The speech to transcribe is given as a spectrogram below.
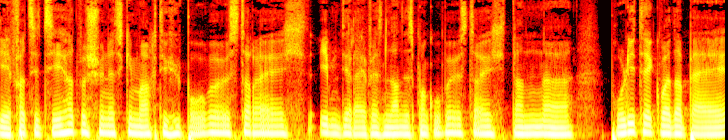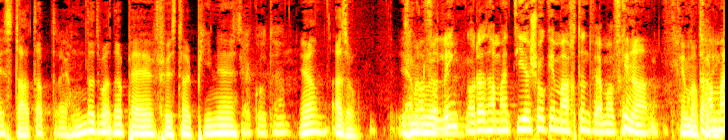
die FACC hat was Schönes gemacht, die Hypo Oberösterreich, eben die Raiffeisen Landesbank Oberösterreich, dann äh, Polytech war dabei, Startup 300 war dabei, Föstalpine. Sehr gut, ja. Ja, also ist Werden wir verlinken, oder? Das haben wir dir schon gemacht und werden wir Genau, verlinken. wir und da haben wir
